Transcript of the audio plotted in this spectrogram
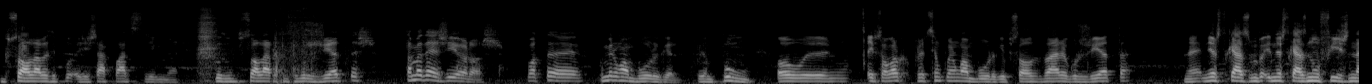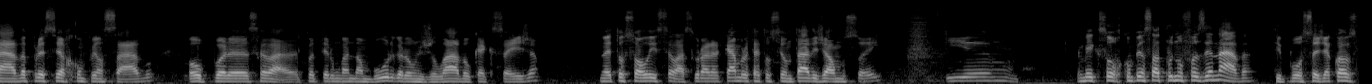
o pessoal dava tipo, a gente está a falar de stream, não é? O pessoal dava tipo gorjetas, toma 10 euros, bota comer um hambúrguer, por exemplo, pum, ou uh, e o pessoal agora sempre comer um hambúrguer, e o pessoal dar a gorjeta, né? neste, caso, neste caso não fiz nada para ser recompensado, ou para, sei lá, para ter um grande hambúrguer, ou um gelado, ou o que é que seja não é? Estou só ali, sei lá, segurar a câmera, até estou sentado e já almocei. E hum, meio que sou recompensado por não fazer nada. Tipo, ou seja, é quase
